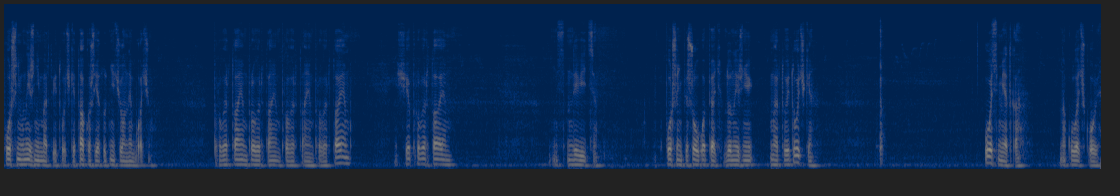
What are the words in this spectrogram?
Поршень в нижній мертвій точці. Також я тут нічого не бачу. Провертаємо, провертаємо, провертаємо, провертаємо. І ще провертаємо. Дивіться. Поршень пішов опять до нижньої мертвої точки. Ось метка на кулачкові.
